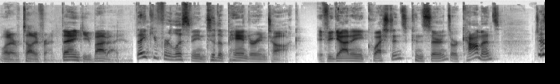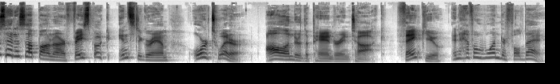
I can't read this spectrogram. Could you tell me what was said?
whatever tell your friend thank you bye bye Thank you for listening to the Pandering Talk. If you got any questions, concerns, or comments, just hit us up on our Facebook, Instagram, or Twitter, all under the Pandering Talk. Thank you and have a wonderful day.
